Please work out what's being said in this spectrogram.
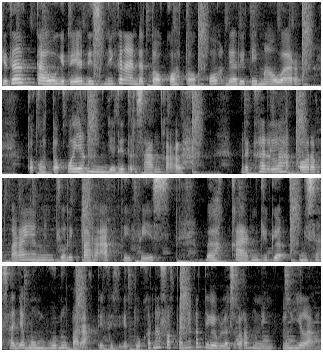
kita tahu gitu ya di sini kan ada tokoh-tokoh dari Timawar tokoh-tokoh yang menjadi tersangka lah. Mereka adalah orang-orang yang menculik para aktivis, bahkan juga bisa saja membunuh para aktivis itu karena faktanya kan 13 orang menghilang.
